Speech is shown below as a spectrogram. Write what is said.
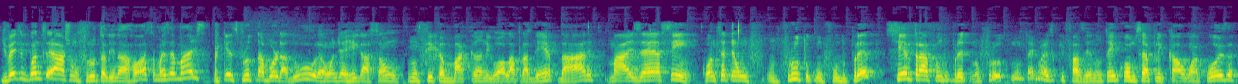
De vez em quando você acha um fruto ali na roça, mas é mais aqueles frutos da bordadura, onde a irrigação não fica bacana igual lá para dentro da área. Mas é assim, quando você tem um, um, fruto com fundo preto, se entrar fundo preto no fruto, não tem mais o que fazer, não tem como você aplicar alguma coisa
